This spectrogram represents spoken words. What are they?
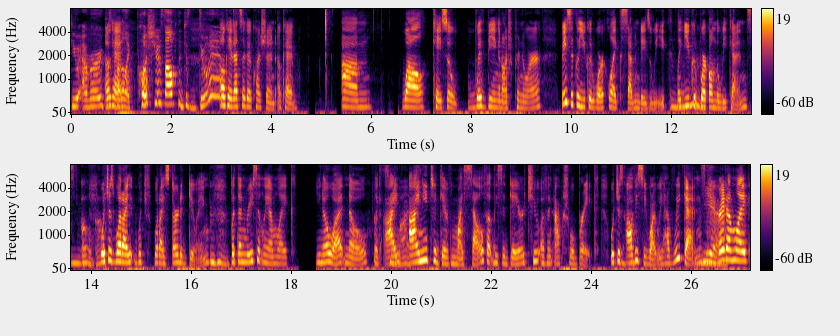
Do you ever just try Okay. to like push yourself to just do it? Okay, that's a good question. Okay. Um well, okay, so with being an entrepreneur, basically you could work like 7 days a week. Like you could work on the weekends, oh god. which is what I which what I started doing. Mm-hmm. But then recently I'm like, you know what? No. Like That's too I much. I need to give myself at least a day or two of an actual break, which is obviously why we have weekends. Mm-hmm. Yeah. Right? I'm like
